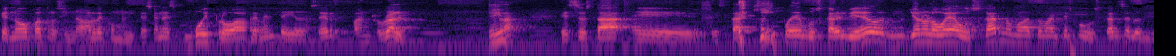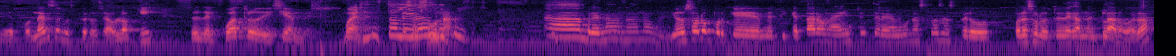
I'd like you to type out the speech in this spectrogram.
que el nuevo patrocinador de comunicaciones muy probablemente iba a ser Ban Rural, Sí. ¿verdad? Esto está, eh, está aquí, pueden buscar el video. Yo no lo voy a buscar, no me voy a tomar el tiempo de buscárselos ni de ponérselos, pero se habló aquí desde el 4 de diciembre. Bueno, ¿Quién está esa es una. pues? Ah, hombre, no, no, no. Yo solo porque me etiquetaron ahí en Twitter en algunas cosas, pero por eso lo estoy dejando en claro, ¿verdad?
